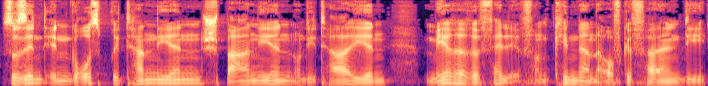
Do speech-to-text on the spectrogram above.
So sind in Großbritannien, Spanien und Italien mehrere Fälle von Kindern aufgefallen, die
